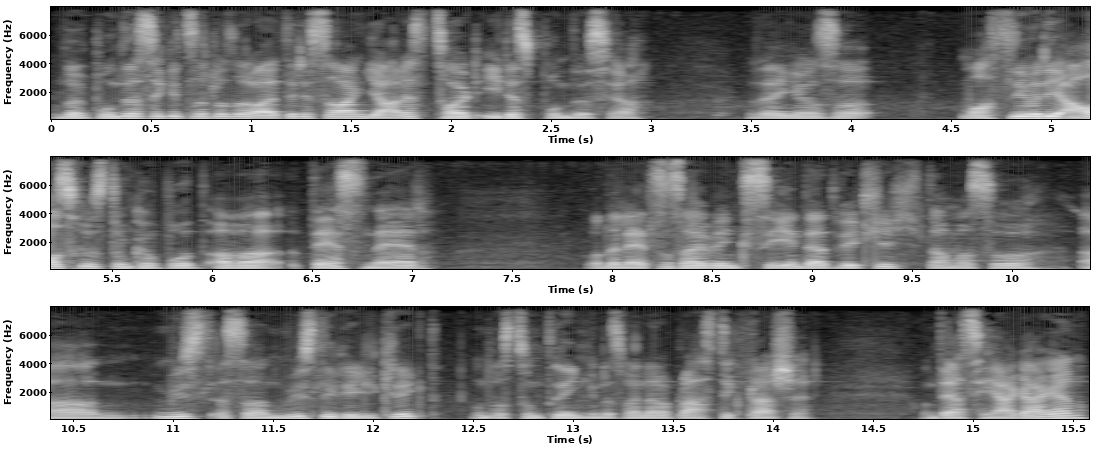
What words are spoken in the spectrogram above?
Und beim Bundesheer gibt es natürlich so Leute, die sagen, ja, das zahlt eh das Bundesheer. Da denke ich mir so, machst lieber die Ausrüstung kaputt, aber das nicht. Oder letztens habe ich ihn gesehen, der hat wirklich, da haben wir so ein Müsli, also einen Müsli-Riegel gekriegt und was zum Trinken. Das war in einer Plastikflasche. Und der ist hergegangen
